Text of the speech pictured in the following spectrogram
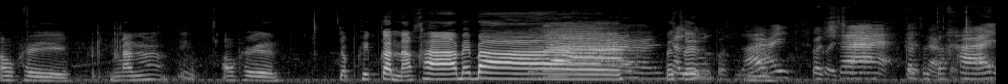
โอเค งั้น โอเค จบคลิปก่อนนะคะ บ๊ายบาย ไปอย่าซื้ลืมกดไลค์ กดแชร์ กด subscribe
